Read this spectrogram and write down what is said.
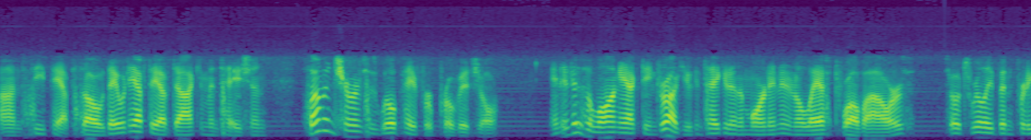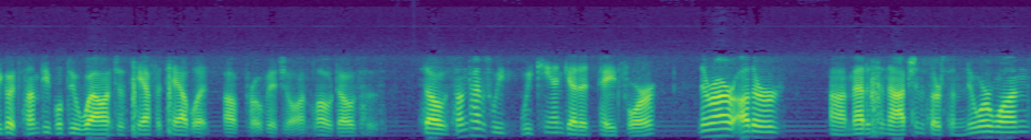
on CPAP. So they would have to have documentation. Some insurances will pay for Provigil, and it is a long-acting drug. You can take it in the morning, and it'll last 12 hours. So it's really been pretty good. Some people do well on just half a tablet of Provigil on low doses. So sometimes we, we can get it paid for. There are other uh, medicine options. There are some newer ones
